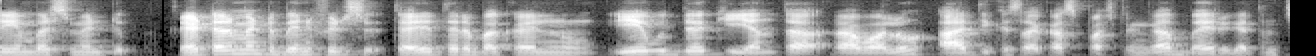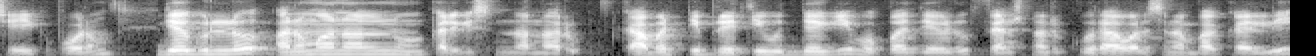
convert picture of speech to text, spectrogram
reimbursement retirement benefits తదితర బకాయిలను ఏ ఉద్యోగికి ఎంత రావాలో ఆర్థిక శాఖ స్పష్టంగా బహిర్గతం చేయకపోవడం ఉద్యోగుల్లో అనుమానాలను కలిగిస్తుందన్నారు. కాబట్టి ప్రతి ఉద్యోగి ఉపాధ్యాయుడు పెన్షనర్కు రావాల్సిన బకాయిల్ని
